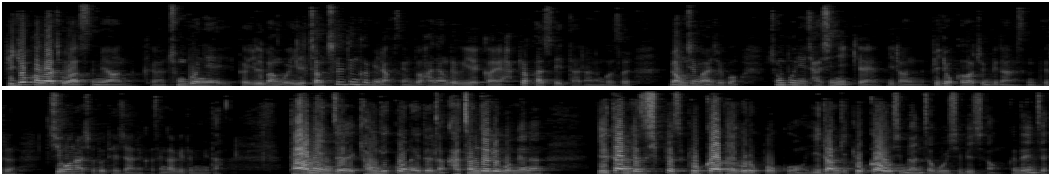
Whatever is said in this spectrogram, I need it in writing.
비교과가 좋았으면 그 충분히 그 일반고 1.7등급인 학생도 한양대 의예과에 합격할 수 있다라는 것을 명심하시고 충분히 자신 있게 이런 비교과가 준비된 학생들은 지원하셔도 되지 않을까 생각이 듭니다. 다음에 이제 경기권 의대 가천대를 보면은 1단계에서 10배에서 교과 100으로 뽑고 2단계 교과 50, 면접 50이죠. 근데 이제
